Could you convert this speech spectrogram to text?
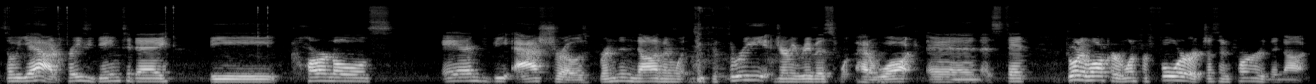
So yeah, crazy game today. The Cardinals and the Astros. Brendan Donovan went two for three. Jeremy Rivas had a walk and a stint. Jordan Walker one for four. Justin Toerner did not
